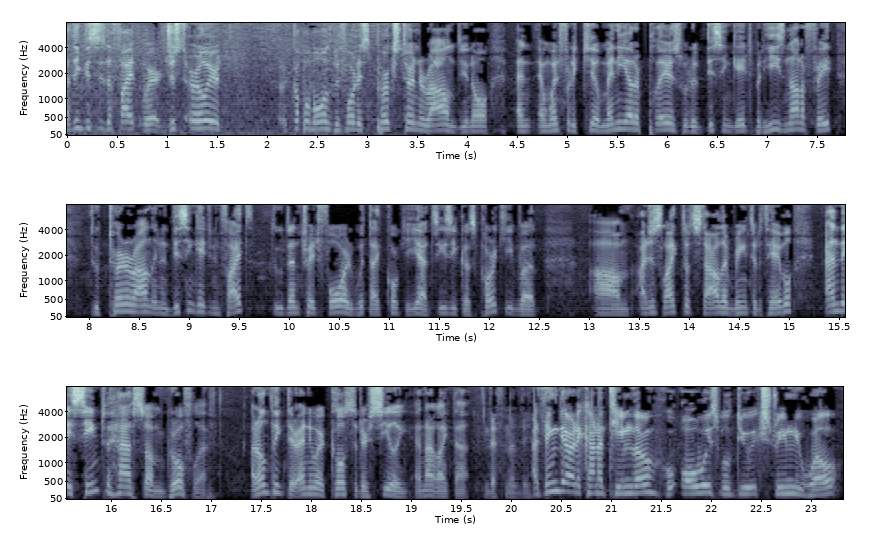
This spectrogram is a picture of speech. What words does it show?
I think this is the fight where just earlier a couple moments before this, Perkz turned around, you know, and, and went for the kill. Many other players would have disengaged, but he's not afraid to turn around in a disengaging fight to then trade forward with that Corky. Yeah, it's easy because Corky, but um, I just like the style they're bringing to the table, and they seem to have some growth left. I don't think they're anywhere close to their ceiling, and I like that. Definitely. I think they are the kind of team though who always will do extremely well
